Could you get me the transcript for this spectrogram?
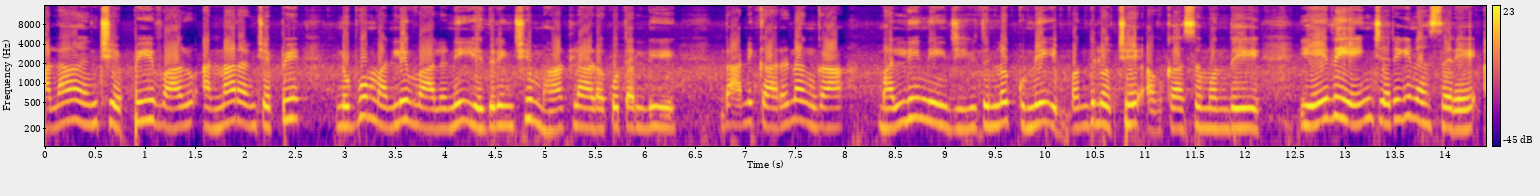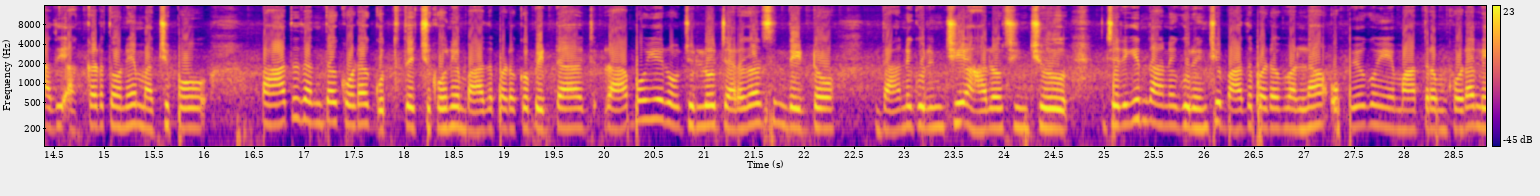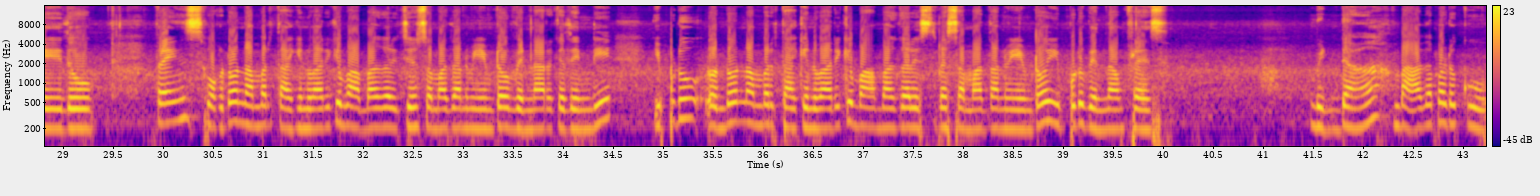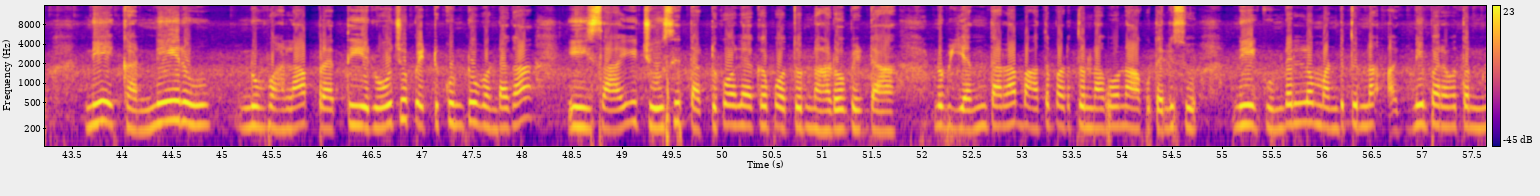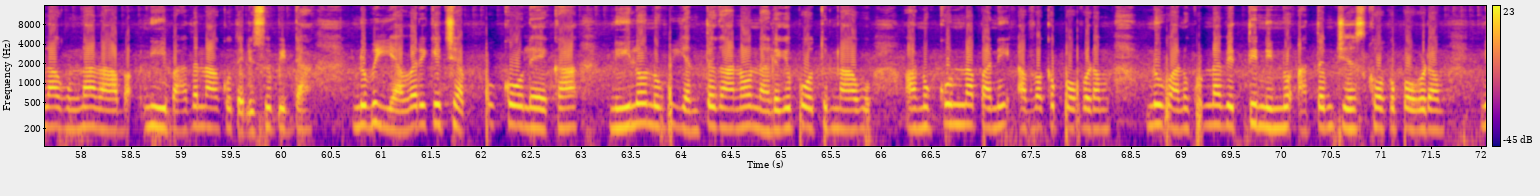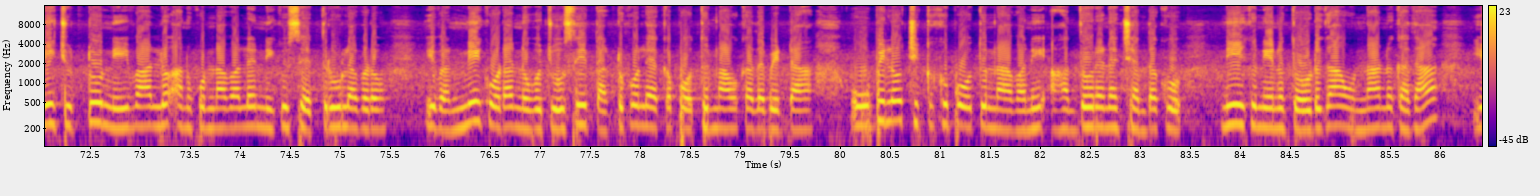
అలా అని చెప్పి వారు అన్నారని చెప్పి నువ్వు మళ్ళీ వాళ్ళని ఎదిరించి మాట్లాడకు తల్లి. దాని కారణంగా మళ్ళీ నీ జీవితంలో కొన్ని ఇబ్బందులు వచ్చే అవకాశం ఉంది. ఏది ఏం జరిగినా సరే అది అక్కడతోనే మర్చిపో. పాతదంతా కూడా గుర్తు తెచ్చుకొని బాధపడకు బిడ్డ. రాబోయే రోజుల్లో జరగాల్సిందేంటో దాని గురించి ఆలోచించు. జరిగిన దాని గురించి బాధపడడం వల్ల ఉపయోగం ఏమాత్రం కూడా లేదు. ఫ్రెండ్స్ ఒకటో నంబర్ తాకిన వారికి బాబా గారు ఇచ్చిన సమాధానం ఏమిటో విన్నారు కదండి. ఇప్పుడు రెండో నంబర్ తాకిన వారికి బాబా గారు ఇస్తున్న సమాధానం ఏమిటో ఇప్పుడు విందాం ఫ్రెండ్స్. బిడ్డ బాధపడకు. నీ కన్నీరు నువ్వు అలా ప్రతిరోజు పెట్టుకుంటూ ఉండగా ఈ సాయి చూసి తట్టుకోలేకపోతున్నాడు బిడ్డ. నువ్వు ఎంతలా బాధపడుతున్నావో నాకు తెలుసు. నీ గుండెల్లో మండుతున్న అగ్నిపర్వతంలా ఉన్న నా బా నీ బాధ నాకు తెలుసు బిడ్డ. నువ్వు ఎవరికి చెప్పు చెప్పుకోలేక నీలో నువ్వు ఎంతగానో నలిగిపోతున్నావు. అనుకున్న పని అవ్వకపోవడం నువ్వు అనుకున్న వ్యక్తి నిన్ను అర్థం చేసుకోకపోవడం నీ చుట్టూ నీ వాళ్ళు అనుకున్న వాళ్ళే నీకు శత్రువులు అవ్వడం ఇవన్నీ కూడా నువ్వు చూసి తట్టుకోలేకపోతున్నావు కదా బిడ్డ. ఊపిలో చిక్కుకుపోతున్నావని ఆందోళన చెందకు. నీకు నేను తోడుగా ఉన్నాను కదా.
